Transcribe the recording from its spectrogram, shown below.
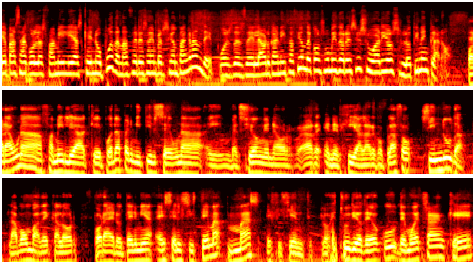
Qué pasa con las familias que no puedan hacer esa inversión tan grande? Pues desde la Organización de Consumidores y Usuarios lo tienen claro. Para una familia que pueda permitirse una inversión en ahorrar energía a largo plazo, sin duda la bomba de calor por aerotermia es el sistema más eficiente. Los estudios de OCU demuestran que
